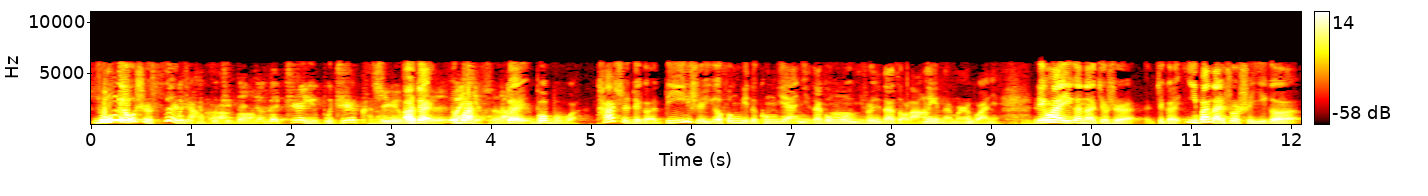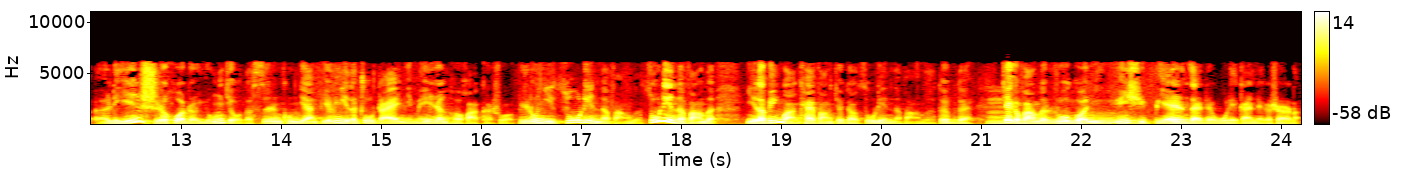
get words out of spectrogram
容留是私人场合。不知道这个知与不知，可能知与啊，对，不关系很大是，对，不不不，它是这个，第一是一个封闭的空间，你在公共，你说你在走廊里，那没人管你。另外一个呢，就是这个一般来说是一个呃临时或者永久的私人空间，比如你的住宅，你没任何话可说；比如你租赁的房子，租赁的房子，你到宾馆开房就叫租赁的房子，对不对？这个房子，如果你允许别人在这屋里干这个事儿了，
